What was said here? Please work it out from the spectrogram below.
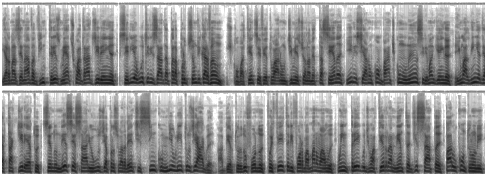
e armazenava 23 metros quadrados de lenha, que seria utilizada para a produção de carvão. Os combatentes efetuaram o dimensionamento da cena e iniciaram um combate com um lance de mangueira em uma linha de ataque direto, sendo necessário o uso de aproximadamente 5 mil litros de água. A abertura do forno foi feita de forma manual, com o emprego de uma ferramenta de sapa para o controle,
